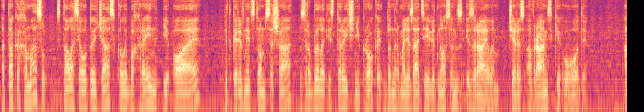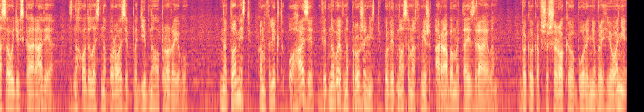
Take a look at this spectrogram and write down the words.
Атака Хамасу сталася у той час, коли Бахрейн і ОАЕ під керівництвом США зробили історичні кроки до нормалізації відносин з Ізраїлем через Авраамські угоди, а Саудівська Аравія знаходилась на порозі подібного прориву. Натомість конфлікт у Газі відновив напруженість у відносинах між Арабами та Ізраїлем, викликавши широке обурення в регіоні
